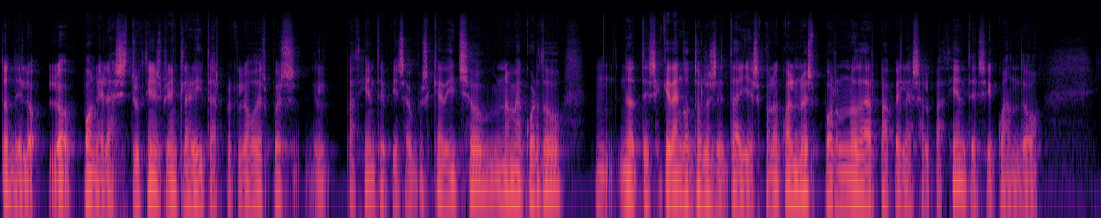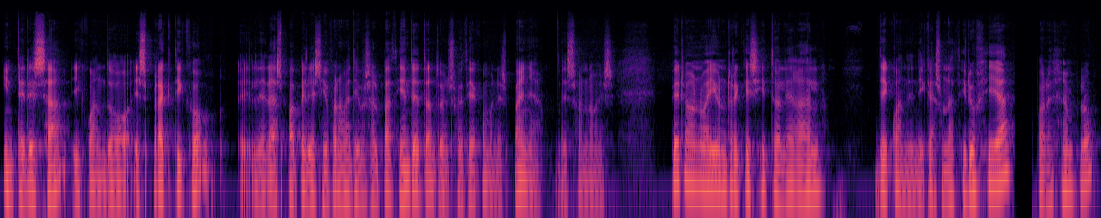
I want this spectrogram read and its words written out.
donde lo, pone las instrucciones bien claritas, porque luego después el paciente piensa, pues que ha dicho, no me acuerdo, mm, no te se quedan con todos los detalles, con lo cual no es por no dar papeles al paciente, si cuando interesa y cuando es práctico eh, le das papeles informativos al paciente tanto en Suecia como en España, eso no es. Pero no hay un requisito legal de cuando indicas una cirugía, por ejemplo,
